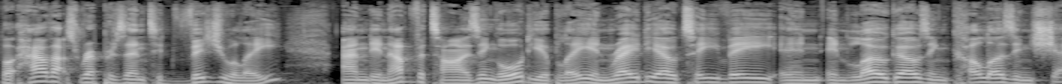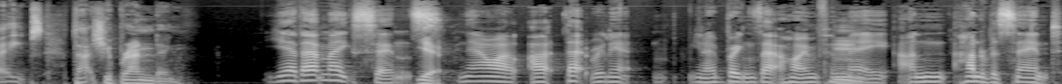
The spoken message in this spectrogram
But how that's represented visually and in advertising, audibly, in radio, TV, in in logos, in colors, in shapes, that's your branding. Yeah, that makes sense. Yeah. Now I, I, that really, you know, brings that home for me, hundred percent.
